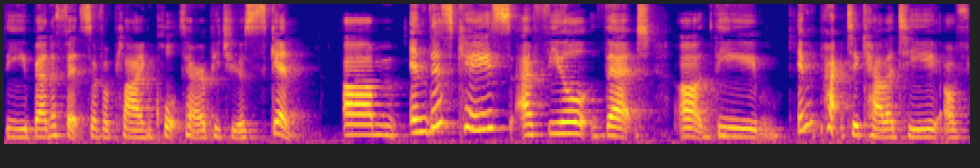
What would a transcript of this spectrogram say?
the benefits of applying cold therapy to your skin. Um, in this case, I feel that uh, the impracticality of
